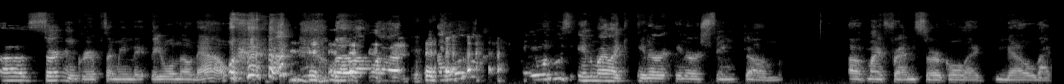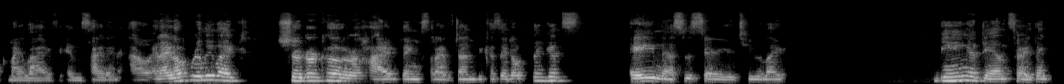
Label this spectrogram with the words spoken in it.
uh, certain groups. I mean, they, they will know now. but uh, I, don't know, I anyone who's in my like inner inner sanctum of my friend circle like know like my life inside and out and i don't really like sugarcoat or hide things that i've done because i don't think it's a necessary to like being a dancer i think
